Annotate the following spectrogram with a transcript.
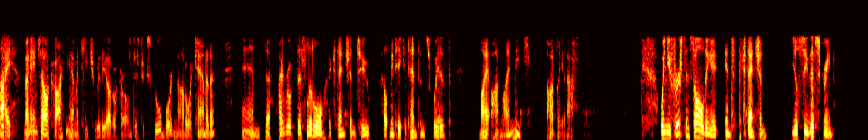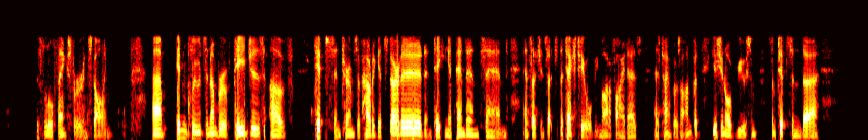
Hi, my name's Al Caughey. I'm a teacher with the Ottawa Carleton District School Board in Ottawa, Canada. And uh, I wrote this little extension to help me take attendance with my online meets, oddly enough. When you first install the extension, you'll see this screen, this little thanks for installing. Um, it includes a number of pages of tips in terms of how to get started and taking attendance and and such and such. The text here will be modified as as time goes on, but gives you an overview, some some tips and uh,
